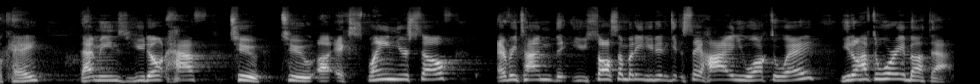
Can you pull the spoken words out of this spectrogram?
Okay? That means you don't have to, to uh, explain yourself every time that you saw somebody and you didn't get to say hi and you walked away. You don't have to worry about that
